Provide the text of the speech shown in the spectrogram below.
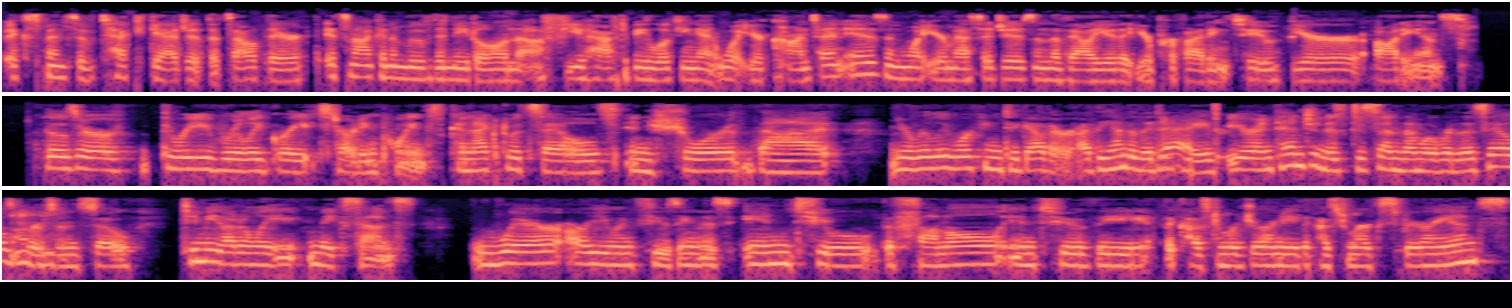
expensive tech gadget that's out there, it's not going to move the needle enough. You have to be looking at what your content is and what your message is and the value that you're providing to your audience. Those are three really great starting points. Connect with sales, ensure that you're really working together. At the end of the day, your intention is to send them over to the salesperson. Mm-hmm. So to me, that only makes sense. Where are you infusing this into the funnel, into the, the customer journey, the customer experience?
